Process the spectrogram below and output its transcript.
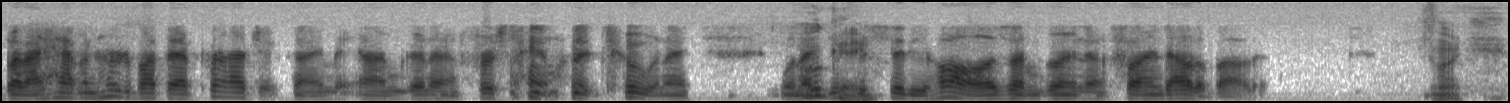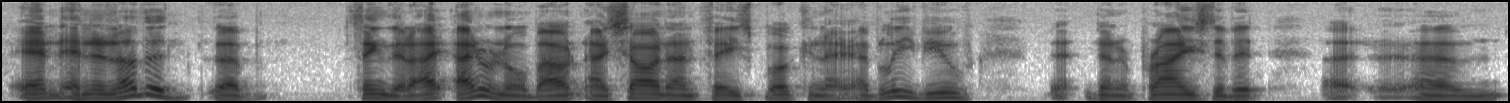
but I haven't heard about that project. I'm, I'm gonna first thing I'm gonna do when I when okay. I get to City Hall is I'm going to find out about it. Right. And and another uh, thing that I, I don't know about, I saw it on Facebook, and I, I believe you've been apprised of it. Uh, um,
